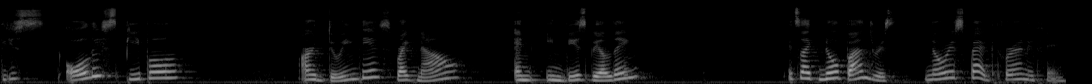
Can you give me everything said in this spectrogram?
these all these people are doing this right now and in this building. It's like no boundaries, no respect for anything.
